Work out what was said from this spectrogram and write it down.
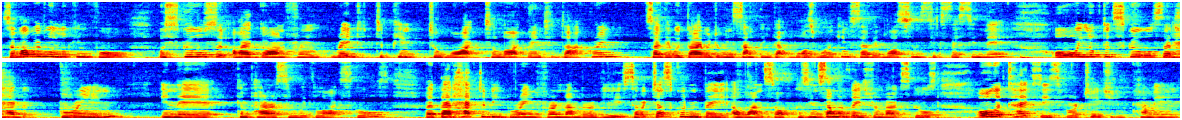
So what we were looking for were schools that I had gone from red to pink to white to light green to dark green. So they were, they were doing something that was working, so there was some success in there. Or we looked at schools that had green in their comparison with like schools but that had to be green for a number of years. So it just couldn't be a once off because in some of these remote schools, all it takes is for a teacher to come in,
